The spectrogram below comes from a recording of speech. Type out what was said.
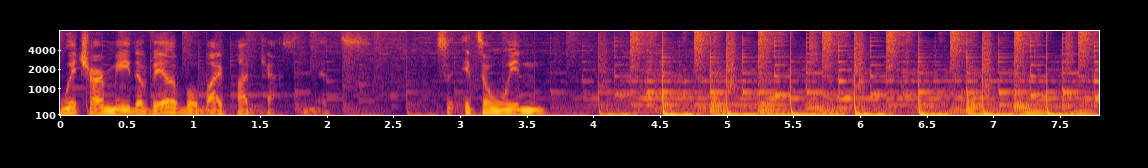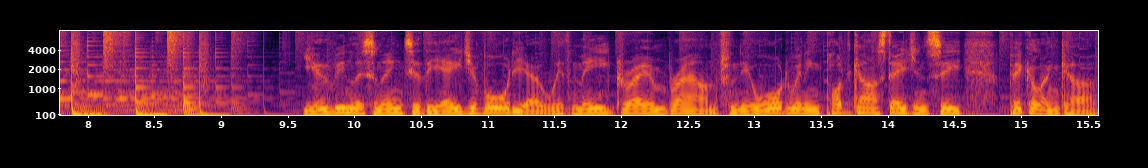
which are made available by podcasting it's it's, a win You've been listening to The Age of Audio with me, Graham Brown, from the award winning podcast agency Pickle & Co.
